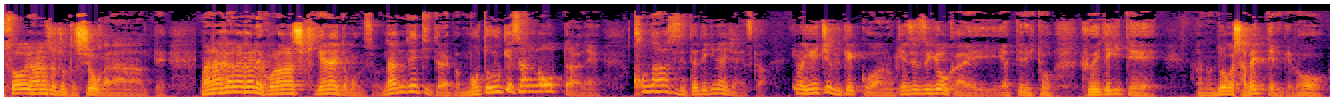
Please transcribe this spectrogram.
そういう話をちょっとしようかなって。まあなかなかね、この話聞けないと思うんですよ。なんでって言ったらやっぱ元請けさんがおったらね、こんな話絶対できないじゃないですか。今 YouTube 結構あの建設業界やってる人増えてきて、あの動画喋ってるけど、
